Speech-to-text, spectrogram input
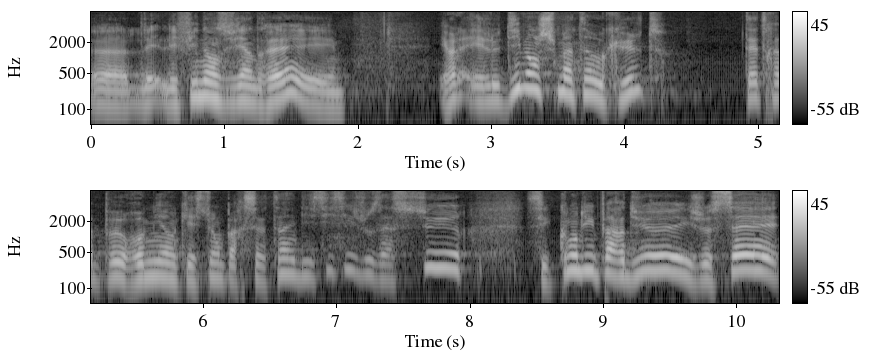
euh, les, finances viendraient. Et, et, le dimanche matin au culte, peut-être un peu remis en question par certains. Il dit Si, si, je vous assure, c'est conduit par Dieu et je sais.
